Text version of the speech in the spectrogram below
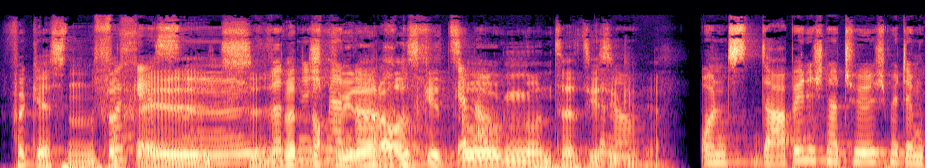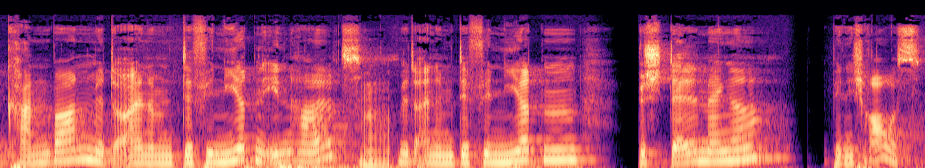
Vergessen, verfällt, Vergessen, wird, wird doch wieder rausgezogen genau. und diese. Genau. Ja. Und da bin ich natürlich mit dem Kanban, mit einem definierten Inhalt, ja. mit einem definierten Bestellmenge, bin ich raus.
